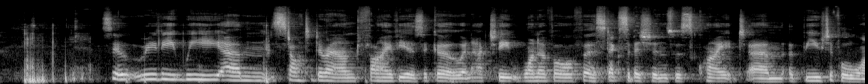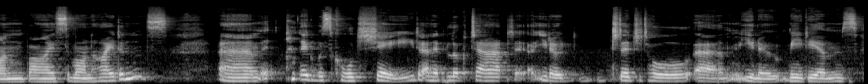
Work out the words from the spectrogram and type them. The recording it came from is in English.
So, really, we um, started around five years ago, and actually, one of our first exhibitions was quite um, a beautiful one by Simon Heijdens. Um, it was called Shade, and it looked at you know digital um, you know mediums,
